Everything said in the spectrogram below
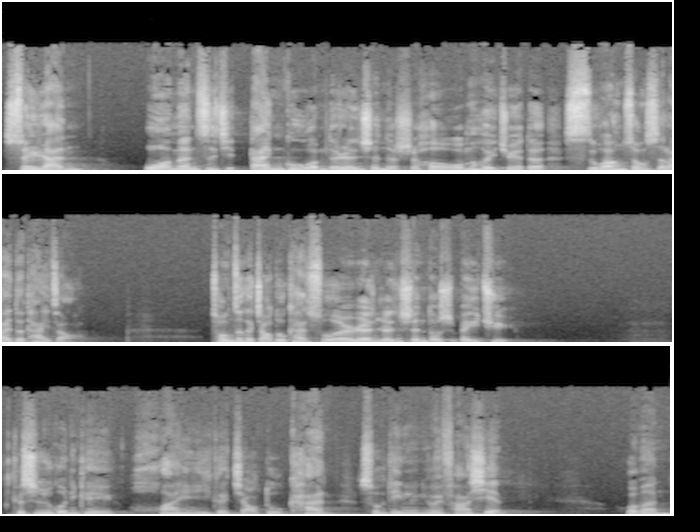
虽然。我们自己单顾我们的人生的时候，我们会觉得死亡总是来得太早。从这个角度看，所有人人生都是悲剧。可是，如果你可以换一个角度看，说不定你会发现，我们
